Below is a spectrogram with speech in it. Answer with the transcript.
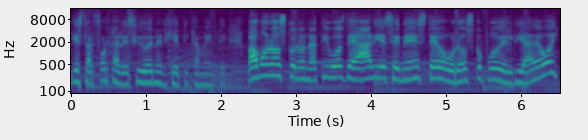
y estar fortalecido energéticamente. Vámonos con los nativos de Aries en este horóscopo del día de hoy.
